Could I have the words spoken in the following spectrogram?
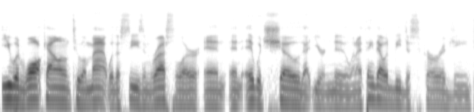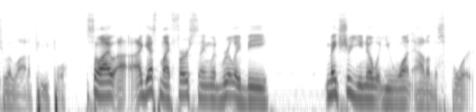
you would walk out onto a mat with a seasoned wrestler and and it would show that you're new, and I think that would be discouraging to a lot of people. So I I guess my first thing would really be make sure you know what you want out of the sport.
